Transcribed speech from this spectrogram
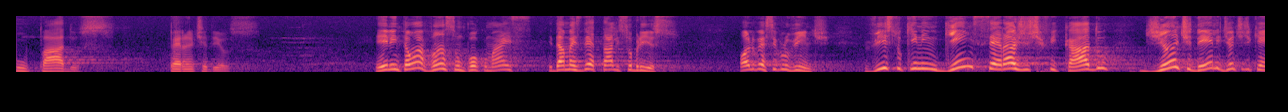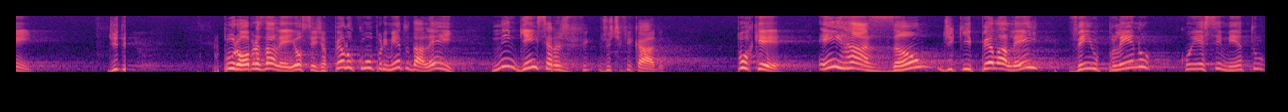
Culpados perante Deus. Ele então avança um pouco mais e dá mais detalhes sobre isso. Olha o versículo 20: Visto que ninguém será justificado diante dele, diante de quem? De Deus. Por obras da lei, ou seja, pelo cumprimento da lei, ninguém será justificado. Por quê? Em razão de que pela lei vem o pleno conhecimento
